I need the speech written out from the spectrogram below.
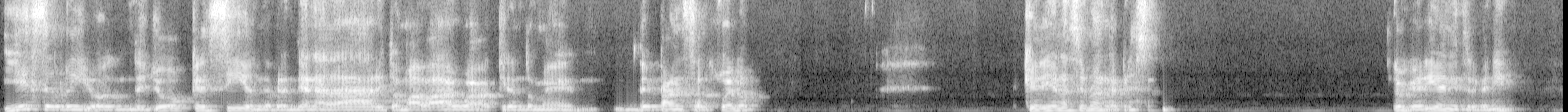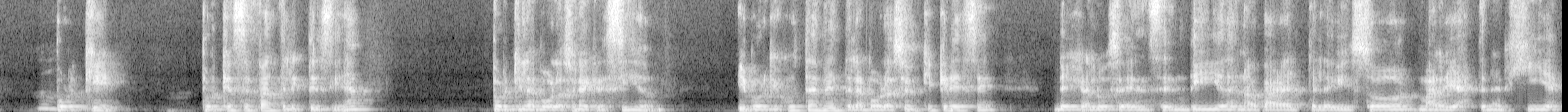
Y ese río donde yo crecí, donde aprendí a nadar y tomaba agua tirándome de panza al suelo, querían hacer una represa. Lo querían intervenir. ¿Por qué? Porque hace falta electricidad. Porque la población ha crecido. Y porque justamente la población que crece deja luces encendidas, no apaga el televisor, malgasta energía.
